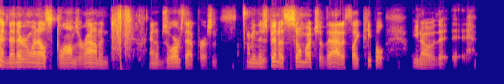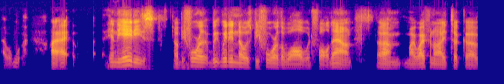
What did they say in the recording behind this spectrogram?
and then everyone else gloms around and and absorbs that person. I mean, there's been a, so much of that. It's like people, you know, the, I, in the 80s, uh, before we, we didn't know it was before the wall would fall down. Um, my wife and I took a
